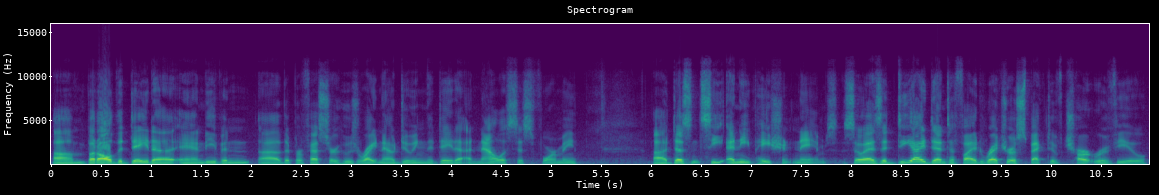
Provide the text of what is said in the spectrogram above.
um, but all the data and even uh, the professor who's right now doing the data analysis for me. Uh, doesn't see any patient names. So, as a de identified retrospective chart review,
